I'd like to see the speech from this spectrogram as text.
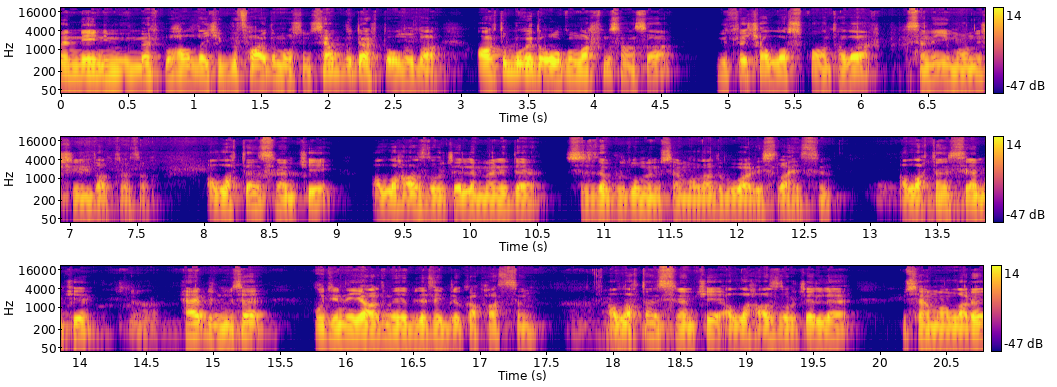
mən nə edim ümmət bu halda ki, bir faydam olsun. Sən bu dərddə olduqda artıq bu qədər olgunlaşmısansa, mütləq Allah Subhanahu taala sənə imanın şirini daddıracaq. Allahdan istəyirəm ki, Allah azza və cəllə məni də, sizi də burada olmayan müsəlmanları da bu barədə islah etsin. Allahdan istəyirəm ki, hər birimizə bu dinə yardım edə biləcək bir qapı açsın. Allahdan istəyirəm ki, Allah azza və cəllə müsəlmanları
